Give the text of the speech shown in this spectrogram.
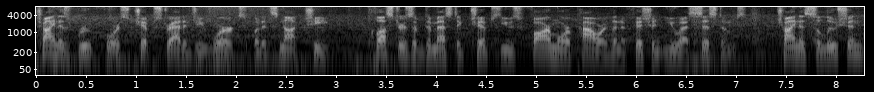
China's brute force chip strategy works but it's not cheap. clusters of domestic chips use far more power than efficient US systems. China's solution?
